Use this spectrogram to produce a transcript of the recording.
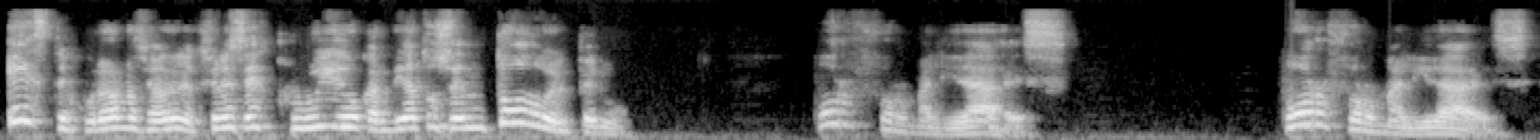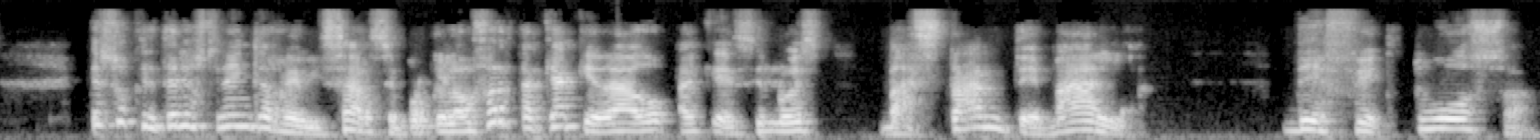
Este Jurado Nacional de Elecciones ha excluido candidatos en todo el Perú por formalidades. Por formalidades. Esos criterios tienen que revisarse porque la oferta que ha quedado, hay que decirlo, es bastante mala, defectuosa.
